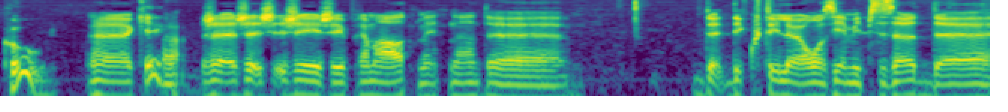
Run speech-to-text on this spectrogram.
Cool. Euh, OK. Voilà. J'ai vraiment hâte maintenant de de- d'écouter le 11e épisode. euh,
